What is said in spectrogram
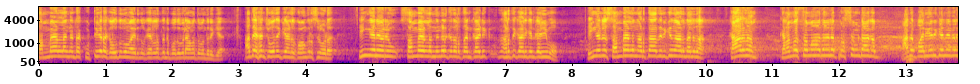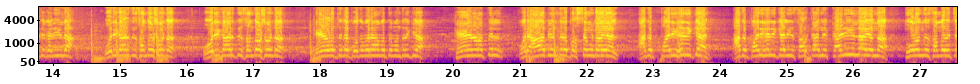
സമ്മേളനം കണ്ട കുട്ടിയുടെ കൗതുകമായിരുന്നു കേരളത്തിന്റെ പൊതുമരാമത്ത് മന്ത്രിക്ക്. അദ്ദേഹം ചോദിക്കുകയാണ് കോൺഗ്രസിനോട് ഇങ്ങനെ ഒരു സമ്മേളനം നിങ്ങൾക്ക് നടത്താൻ നടത്തി കാണിക്കാൻ കഴിയുമോ? ഇങ്ങനെ ഒരു സമ്മേളനം നടത്താതിരിക്കുന്നതാണ് നല്ലത്. കാരണം ക്രമസമാധാന പ്രശ്നം ഉണ്ടാകും അത് പരിഹരിക്കാൻ ഞങ്ങൾക്ക് കഴിയില്ല. ഒരു കാര്യത്തിൽ സന്തോഷമുണ്ട്. ഒരു കാര്യത്തിൽ സന്തോഷമുണ്ട്. കേരളത്തിന്റെ പൊതുമരാമത്ത് മന്ത്രിക്ക് കേരളത്തിൽ ഒരു ആഭ്യന്തര പ്രശ്നമുണ്ടായാൽ അത് പരിഹരിക്കാൻ അത് പരിഹരിക്കാൻ ഈ സർക്കാരിന് കഴിയില്ല എന്ന് തുറന്ന് സമ്മതിച്ച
